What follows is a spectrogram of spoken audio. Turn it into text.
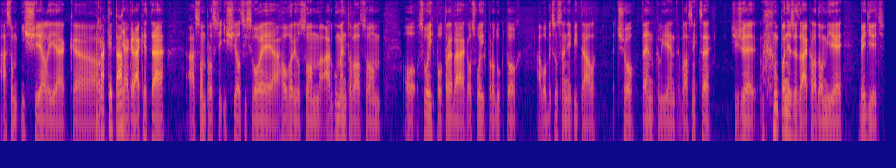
a som išiel jak, uh, raketa. jak raketa a som proste išiel si svoje a hovoril som, argumentoval som o svojich potrebách, o svojich produktoch a vôbec som sa nepýtal, čo ten klient vlastne chce. Čiže úplne, že základom je vedieť,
